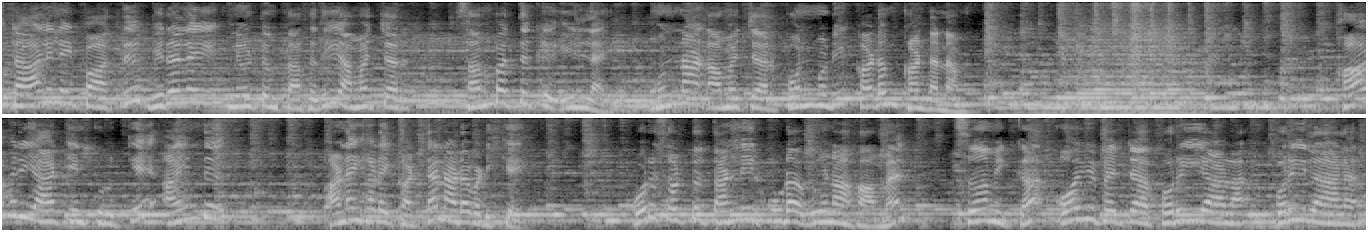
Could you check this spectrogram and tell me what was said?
ஸ்டாலினை பார்த்து விரலை நீட்டும் தகுதி அமைச்சர் சம்பத்துக்கு இல்லை. முன்னாள் அமைச்சர் பொன்முடி கடும் கண்டனம். காவிரி ஆற்றின் குறுக்கே ஐந்து அணைகளை கட்ட நடவடிக்கை. ஒரு சொட்டு தண்ணீர் கூட வீணாகாமல் சேமிக்க ஓய்வு பெற்ற பொறியாளர் பொறியியலாளர்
